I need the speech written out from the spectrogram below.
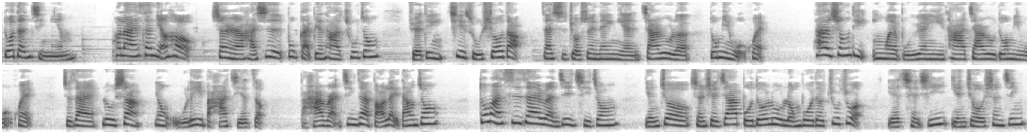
多等几年。后来三年后，圣人还是不改变他的初衷，决定弃俗修道，在十九岁那一年加入了多明舞会。他的兄弟因为不愿意他加入多明舞会，就在路上用武力把他劫走，把他软禁在堡垒当中。多马斯在软禁其中研究神学家博多禄隆博的著作，也潜心研究圣经。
